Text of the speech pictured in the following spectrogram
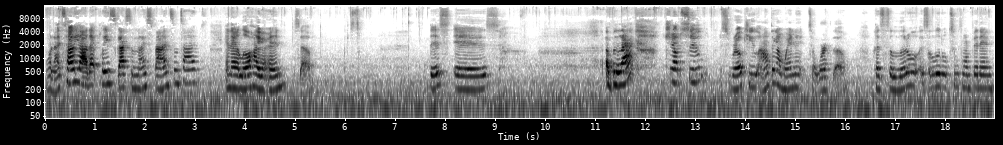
when I tell y'all that place got some nice finds sometimes, and they're a little higher end, so this is a black jumpsuit. It's real cute. I don't think I'm wearing it to work though, because it's a little, it's a little too form fitting.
